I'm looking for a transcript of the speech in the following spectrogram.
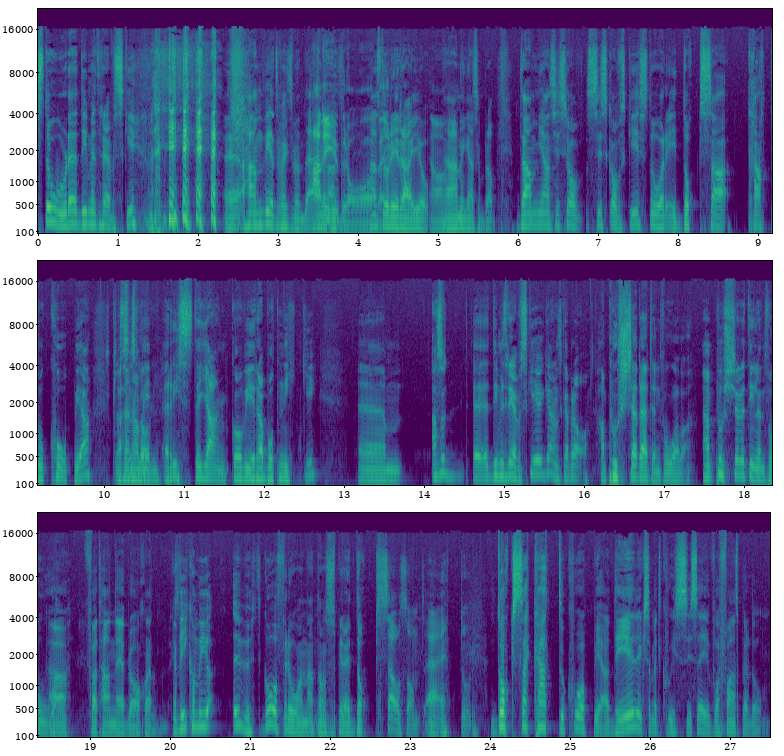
Stole Dimitrevski. eh, han vet faktiskt vem det är. Han är ju bra, Han står i Rayo. Ja. Ja. han är ganska bra. Damian Siskov- Siskovski står i Doxa Katokopia. Och sen har vi. Riste Jankov i Rabotniki. Um, alltså, eh, Dimitrevski är ju ganska bra. Han pushar där till en tvåa va? Han pushade till en tvåa. Ja, för att han är bra själv. Ja, vi kommer ju utgå från att de som spelar Doxa och sånt är ettor. Doxa Katokopia, det är liksom ett quiz i sig, vad fan spelar de?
